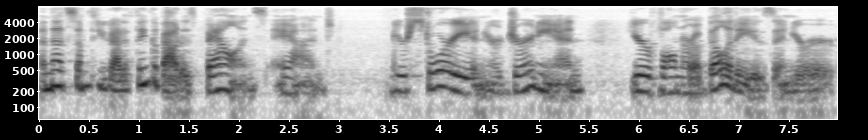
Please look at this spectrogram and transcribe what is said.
and that's something you got to think about is balance and your story and your journey and your vulnerabilities and your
